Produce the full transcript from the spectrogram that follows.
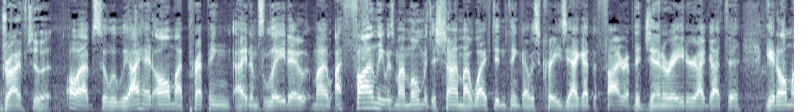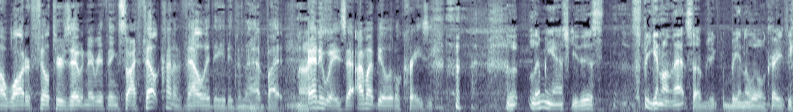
drive to it. Oh, absolutely. I had all my prepping items laid out. My, I finally it was my moment to shine. My wife didn't think I was crazy. I got to fire up the generator. I got to get all my water filters out and everything. So I felt kind of validated in that. But Nice. anyways, I I might be a little crazy. Let me ask you this. Speaking on that subject of being a little crazy,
